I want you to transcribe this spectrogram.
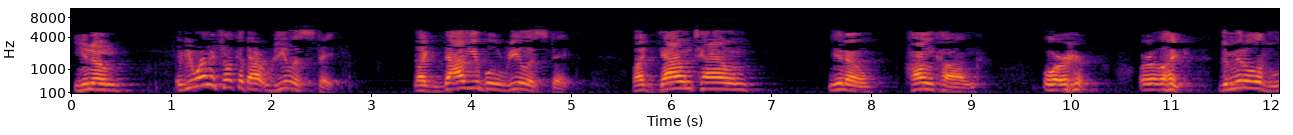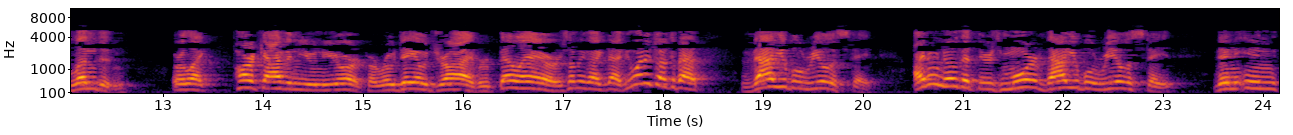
You know, if you want to talk about real estate, like valuable real estate, like downtown, you know, Hong Kong, or, or like the middle of London, or like Park Avenue, New York, or Rodeo Drive, or Bel Air, or something like that. If you want to talk about valuable real estate, I don't know that there's more valuable real estate than in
